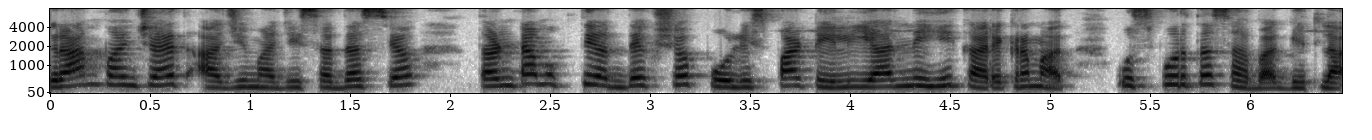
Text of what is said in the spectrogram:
ग्रामपंचायत आजी माजी सदस्य तंटामुक्ती अध्यक्ष पोलीस पाटील यांनीही कार्यक्रमात उत्स्फूर्त सहभाग घेतला.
